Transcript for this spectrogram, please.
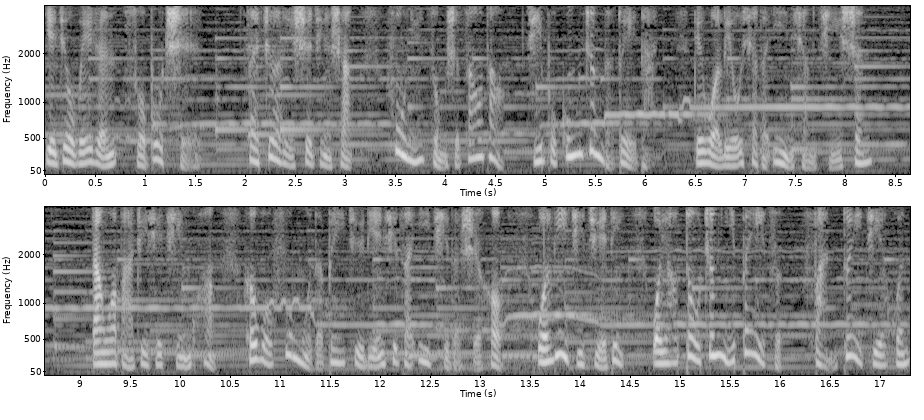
也就为人所不齿。在这类事情上，妇女总是遭到极不公正的对待，给我留下的印象极深。当我把这些情况和我父母的悲剧联系在一起的时候，我立即决定我要斗争一辈子，反对结婚。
